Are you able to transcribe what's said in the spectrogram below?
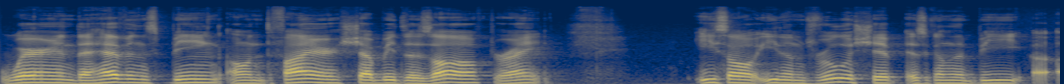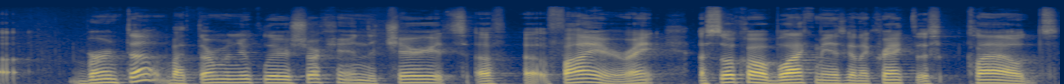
wherein the heavens being on fire shall be dissolved, right? Esau Edom's rulership is going to be uh, burnt up by thermonuclear destruction in the chariots of uh, fire, right? A so called black man is going to crack the clouds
